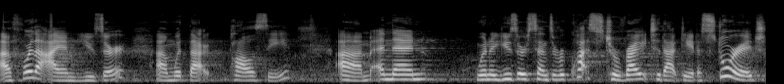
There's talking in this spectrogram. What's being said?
uh, for the IAM user um, with that policy. Um, and then when a user sends a request to write to that data storage,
